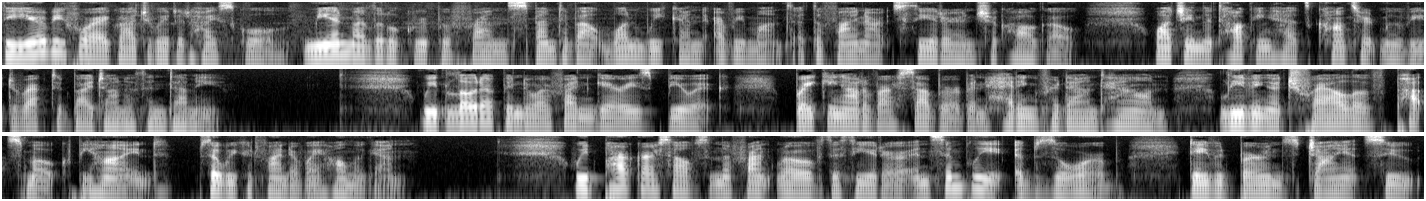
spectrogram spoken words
The year before I graduated high school, me and my little group of friends spent about one weekend every month at the Fine Arts Theater in Chicago, watching the Talking Heads concert movie directed by Jonathan Demme. We'd load up into our friend Gary's Buick, breaking out of our suburb and heading for downtown, leaving a trail of pot smoke behind so we could find our way home again. We'd park ourselves in the front row of the theater and simply absorb David Byrne's giant suit,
